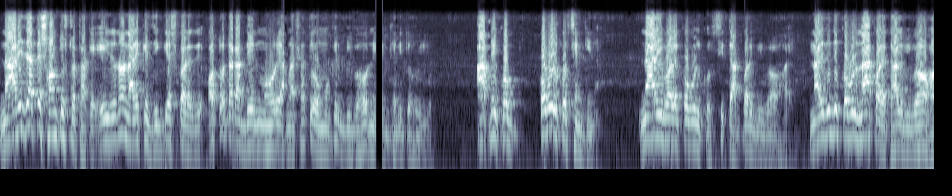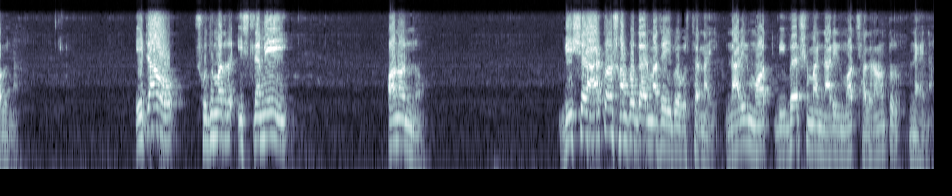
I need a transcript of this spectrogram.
নারী যাতে সন্তুষ্ট থাকে, এই জন্য নারীকে জিজ্ঞেস করে যে, অত টাকা দেন মোহরে আপনার সাথে অমুকের বিবাহ নির্ধারিত হইল। আপনি কবুল করছেন কিনা? নারী বলে, কবুল করছি, তারপরে বিবাহ হয়। নারী যদি কবুল না করে, তাহলে বিবাহ হবে না। এটাও শুধুমাত্র ইসলামেই অনন্য। বিশ্বের আর কোন সম্প্রদায়ের মাঝে এই ব্যবস্থা নাই। নারীর মত, বিবাহের সময় নারীর মত সাধারণত নেয় না।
